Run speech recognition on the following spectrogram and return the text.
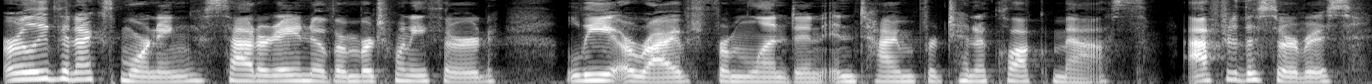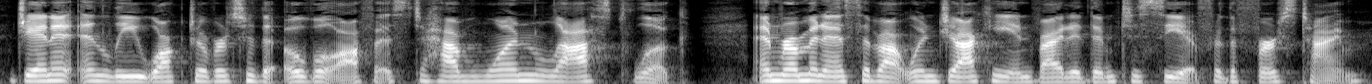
Early the next morning, Saturday, November 23rd, Lee arrived from London in time for 10 o'clock Mass. After the service, Janet and Lee walked over to the Oval Office to have one last look and reminisce about when Jackie invited them to see it for the first time,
